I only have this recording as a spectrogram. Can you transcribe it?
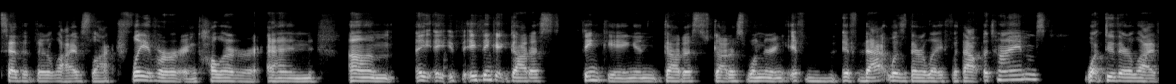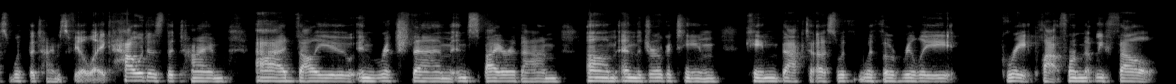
said that their lives lacked flavor and color, and um, I, I, I think it got us thinking and got us got us wondering if if that was their life without the times what do their lives with the times feel like? How does the time add value enrich them inspire them? Um, and the droga team came back to us with with a really great platform that we felt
